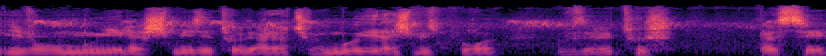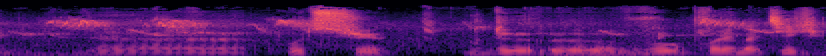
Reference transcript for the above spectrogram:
ils vont mouiller la chemise et toi derrière, tu vas mouiller la chemise pour eux. Vous allez tous passer euh, au-dessus de euh, vos problématiques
